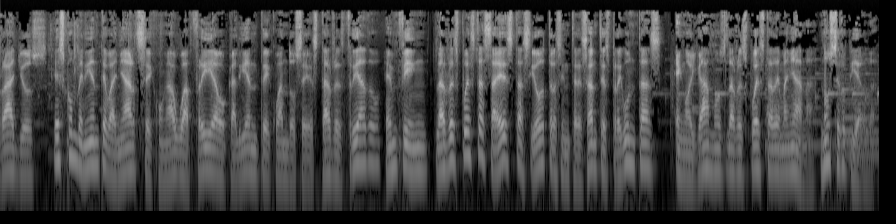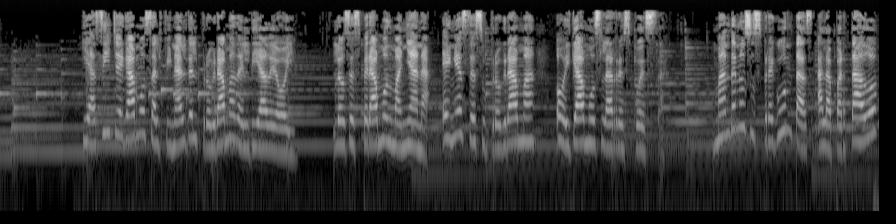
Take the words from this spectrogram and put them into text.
rayos? ¿Es conveniente bañarse con agua fría o caliente cuando se está resfriado? En fin, las respuestas a estas y otras interesantes preguntas en Oigamos la Respuesta de mañana. No se lo pierda. Y así llegamos al final del programa del día de hoy. Los esperamos mañana en este su programa Oigamos la Respuesta. Mándenos sus preguntas al apartado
